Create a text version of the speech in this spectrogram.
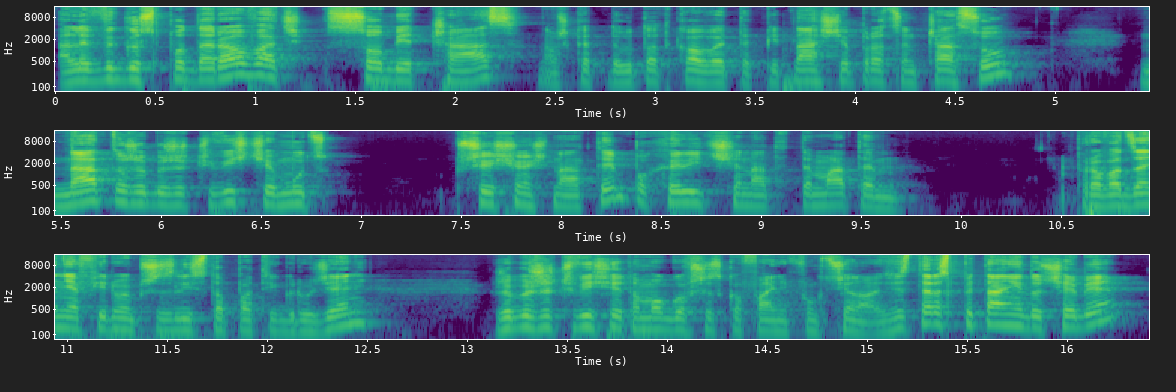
ale wygospodarować sobie czas, na przykład dodatkowe te 15% czasu, na to, żeby rzeczywiście móc przysiąść na tym, pochylić się nad tematem prowadzenia firmy przez listopad i grudzień, żeby rzeczywiście to mogło wszystko fajnie funkcjonować. Więc teraz pytanie do Ciebie.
